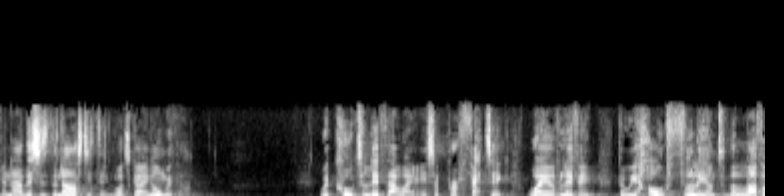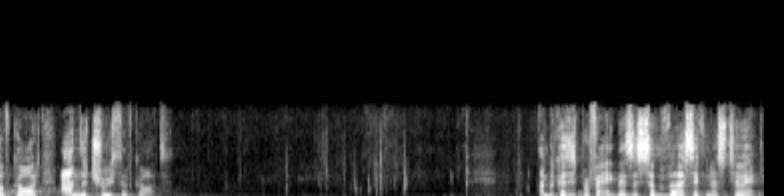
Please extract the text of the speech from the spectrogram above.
And now this is the nasty thing. What's going on with that? We're called to live that way. It's a prophetic way of living that we hold fully onto the love of God and the truth of God. And because it's prophetic, there's a subversiveness to it.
